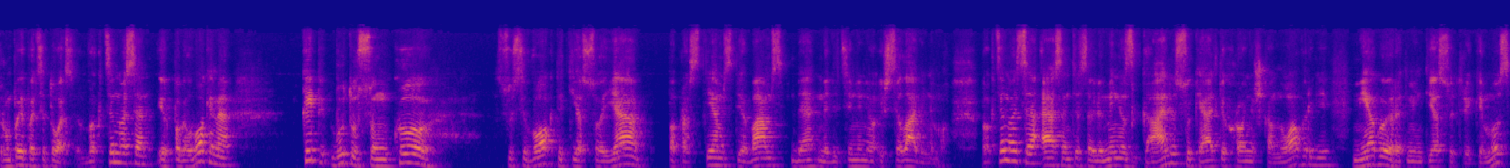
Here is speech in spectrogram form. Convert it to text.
trumpai pacituosiu. Vakcinuose ir pagalvokime, kaip būtų sunku susivokti tiesoje paprastiems tėvams be medicininio išsilavinimo. Vakcinuose esantis aliuminis gali sukelti chronišką nuovargį, miego ir atminties sutrikimus,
